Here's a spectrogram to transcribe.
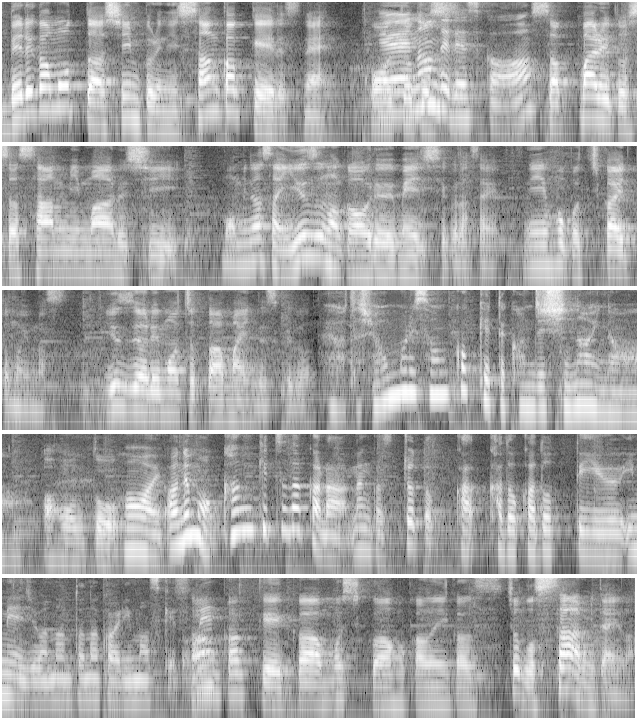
ベルガモットはシンプルに三角形ですね。こうえーちょっとなんでですか？さっぱりとした酸味もあるしもう皆さん柚子の香りをイメージしてください。にほぼ近いと思います。柚子よりもちょっと甘いんですけど。え私あんまり三角形って感じしないな。あ本当。はい。あでも柑橘だからなんかちょっとか角角っていうイメージはなんとなくありますけどね。三角形かもしくは他の言いちょっとスターみたいな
